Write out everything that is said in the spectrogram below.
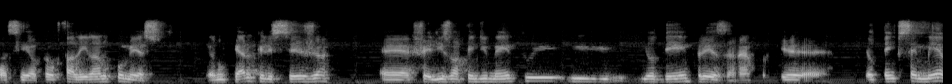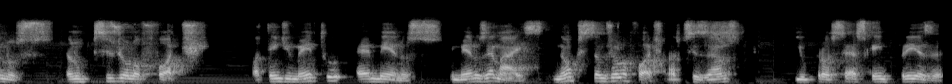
Assim, é o que eu falei lá no começo eu não quero que ele seja é, feliz no atendimento e, e, e odeie a empresa, né? Porque eu tenho que ser menos, eu não preciso de holofote. O atendimento é menos, e menos é mais. Não precisamos de holofote, nós precisamos que o processo, que a empresa,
